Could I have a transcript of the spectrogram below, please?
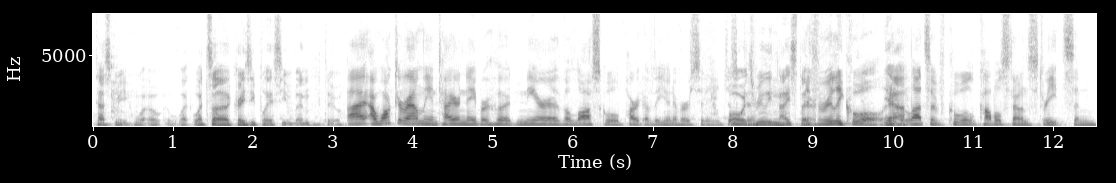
Test me. What, what, what's a crazy place you've been to? I, I walked around the entire neighborhood near the law school part of the university. Just oh, it's to- really nice there. It's really cool. Yeah. Lots of cool cobblestone streets and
